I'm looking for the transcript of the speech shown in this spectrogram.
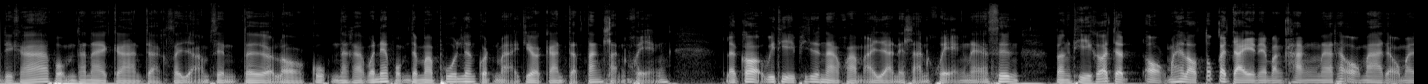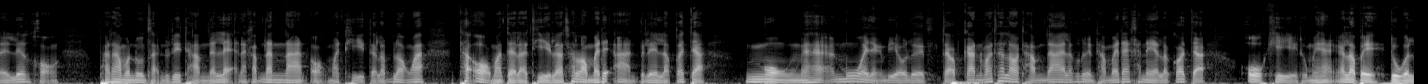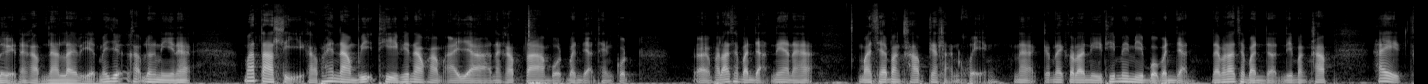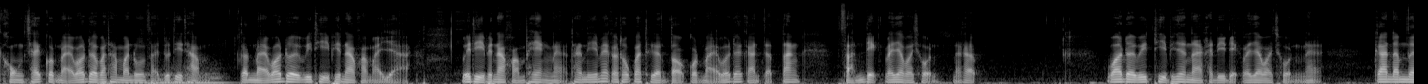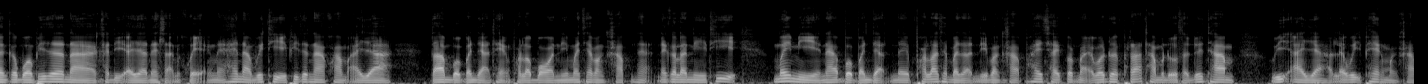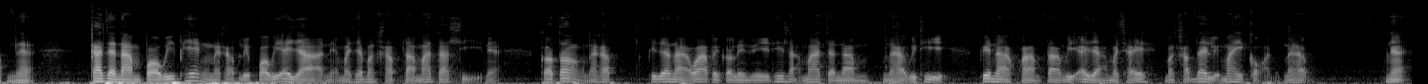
สวัสดีครับ ผมทนายการจากสยามเซ็นเตอร์ลอว์กรุ๊ปนะครับ วันนี้ผมจะมาพูดเรื่องกฎหมายเกี่ยวกับการจัดตั้งศาลแขวง แล้วก็วิธีพิจารณาความอาญาในศาลแขวงนะ ซึ่งบางทีก็จะออกมาให้เราตกกระใจในบางครั้งนะ ถ้าออกมาจะออกมาในเรื่องของพระธรรมนูญศาลยุติธรรมนั่นแหละนะครับ นานๆออกมาที แต่รับรองว่าถ้าออกมาแต่ละทีแล้วถ้าเราไม่ได้อ่านไปเลยเราก็จะงงนะฮะมั่วอย่างเดียวเลยแต่การันตีว่าถ้าเราทำได้แล้วคนอื่นทำไม่ได้คะแนนเราก็จะ โอเคถูกไหมฮะงั้นเราไปดูกันเลยนะครับนะรายละเอียดไม่เยอะครับเรื่องนี้นะมาตราสีครับให้นำวิธีพิจารณาความอาญานะครับ ตามบทบัญญัติแห่งกฎพระราชบัญญัติเนี่ยนะฮะมาใช้บังคับแก่ศาลแขวงนะในกรณีที่ไม่มีบทบัญญัติ ในพระราชบัญญัตินี้บังคับ ให้คงใช้กฎหมายว่าโดยพระธรรมนูญสายยุติธรรมกฎหมายว่าโดยวิธีพิจารณาความอาญาวิธีพิจารณาความแพ่งนะทั้งนี้ไม่กระทบกระเทือนต่อกฎหมายว่าด้วยการจัดตั้งศาลเด็กและเยาวชนนะครับ ว่าโดยวิธีพิจารณาคดีเด็กและเยาวชนนะฮะ การดำเนินกระบวนพิจารณาคดีอาญาในศาลแขวงเนี่ยให้นำวิธีพิจารณาความอาญาตามบทบัญญัติแห่งพรบนี้มาใช้บังคับนะในกรณีที่ไม่มีนะบทบัญญัติในพระราชบัญญัตินี้บังคับ ให้ใช้กฎหมายว่าด้วยพระธรรมนูญสันติธรรม วิอาญาและวิเพ่งบังคับนะการจะนำปวิเพ่งนะครับหรือปวิอาญาเนี่ยมาใช้บังคับตามมาตราสีเนี่ยก็ต้องนะครับพิจารณาว่าเป็นกรณีที่สามารถจะนำนะครับวิธีพิจารณาความตามวิอาญามาใช้บังคับได้หรือไม่ก่อนนะครับนะ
